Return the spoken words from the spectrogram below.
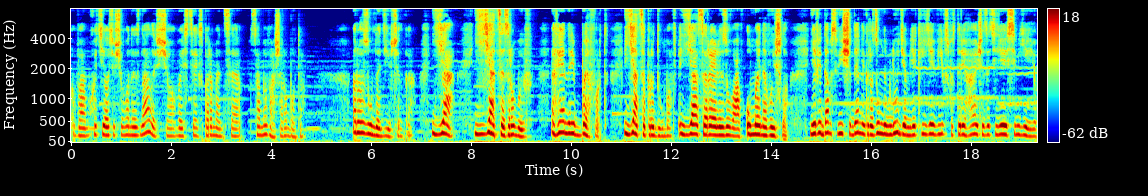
Вам хотілося, щоб вони знали, що весь цей експеримент це саме ваша робота. Розумна дівчинка. Я, я це зробив. Генрі Бефорд. Я це придумав, я це реалізував, у мене вийшло. Я віддам свій щоденник розумним людям, який я вів, спостерігаючи за цією сім'єю,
